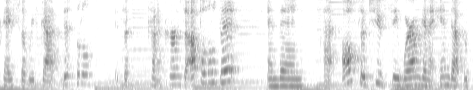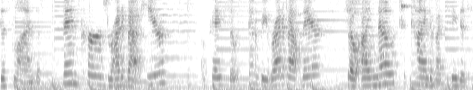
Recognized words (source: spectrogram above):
Okay, so we've got this little it's a kind of curves up a little bit. And then uh, also too, see where I'm gonna end up with this line. The fin curves right about here. Okay, so it's gonna be right about there. So I know to kind of, I see this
